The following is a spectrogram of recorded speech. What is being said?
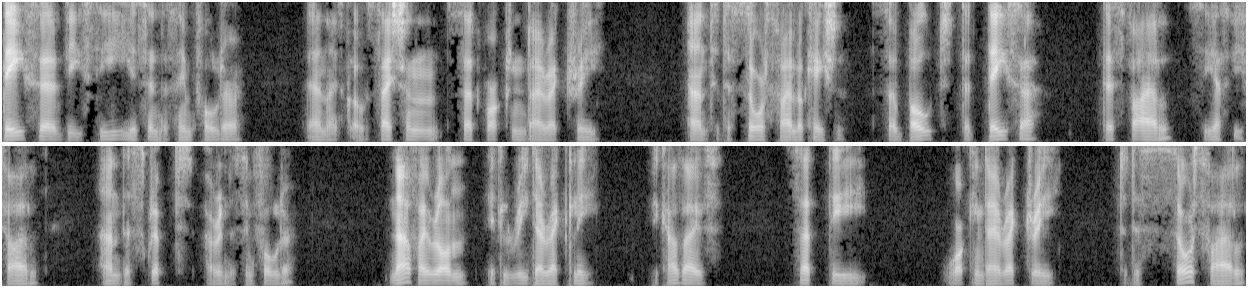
data VC is in the same folder. Then I go session, set working directory, and to the source file location. So both the data, this file, CSV file, and the script are in the same folder. Now if I run, it'll read directly because I've set the working directory to the source file,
